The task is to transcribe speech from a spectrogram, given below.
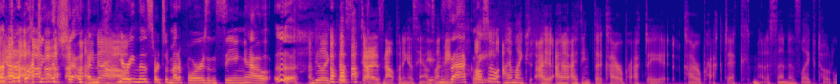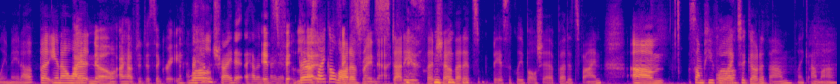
Yeah. After watching the show and hearing those sorts of metaphors and seeing how, ugh. I'd be like, this guy is not putting his hands on me. Exactly. Also, I'm like, I, I, I think that chiropractic, chiropractic medicine is like totally made up. But you know what? I no, I have to disagree. Well, I haven't tried it. I haven't It's tried it. fi- there's like a lot of fixed my neck. studies that show that it's basically bullshit, but it's fine. Um, some people Well- like to go to them, like Emma.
